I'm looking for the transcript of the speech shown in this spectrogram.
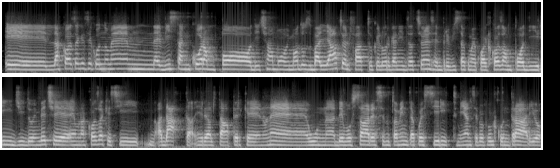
E la cosa che secondo me mh, è vista ancora un po', diciamo, in modo sbagliato è il fatto che l'organizzazione è sempre vista come qualcosa un po' di rigido, invece è una cosa che si adatta in realtà, perché non è un devo stare assolutamente a questi ritmi, anzi è proprio il contrario.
